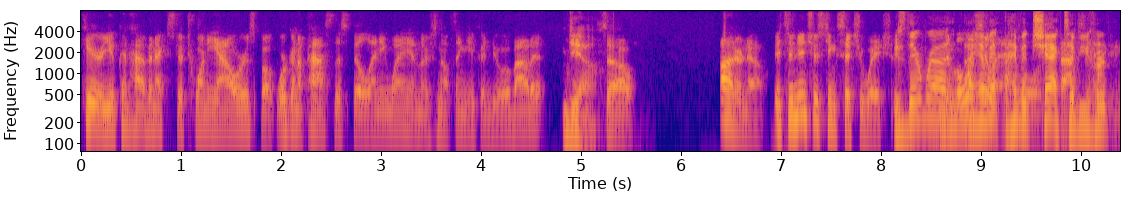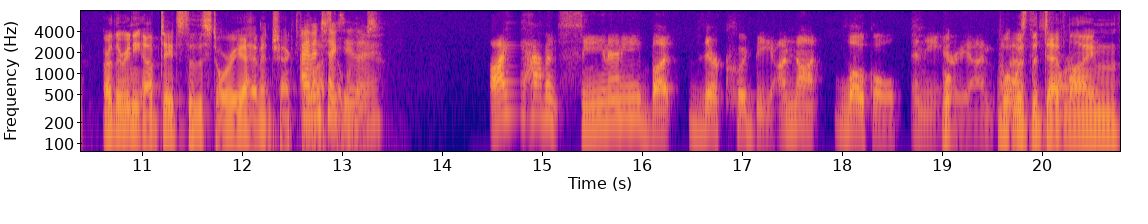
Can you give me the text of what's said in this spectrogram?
here, you can have an extra 20 hours, but we're going to pass this bill anyway, and there's nothing you can do about it. Yeah. So, I don't know. It's an interesting situation. Is there? And Uh, the I haven't. I haven't checked. Have you heard? Are there any updates to the story? I haven't checked. For I haven't last checked either. days. I haven't seen any, but there could be. I'm not local in the What- area. I'm What was the this far deadline?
